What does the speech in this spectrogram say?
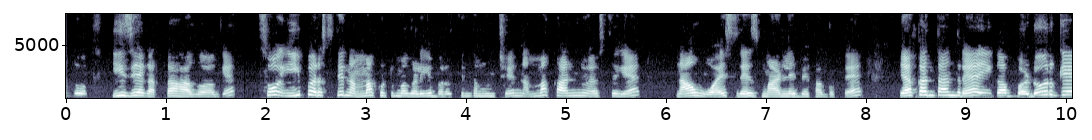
ಅದು ಈಸಿಯಾಗಿ ಅರ್ಥ ಆಗೋ ಹಾಗೆ. ಸೊ ಈ ಪರಿಸ್ಥಿತಿ ನಮ್ಮ ಕುಟುಂಬಗಳಿಗೆ ಬರೋಕ್ಕಿಂತ ಮುಂಚೆ ನಮ್ಮ ಕಾನೂನು ವ್ಯವಸ್ಥೆಗೆ ನಾವು ವಾಯ್ಸ್ ರೇಸ್ ಮಾಡಲೇಬೇಕಾಗುತ್ತೆ. ಯಾಕಂತ ಅಂದ್ರೆ ಈಗ ಬಡವ್ರಿಗೆ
